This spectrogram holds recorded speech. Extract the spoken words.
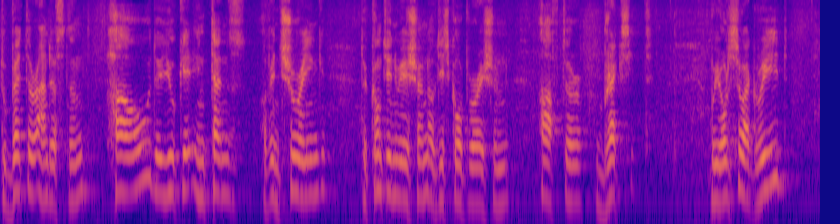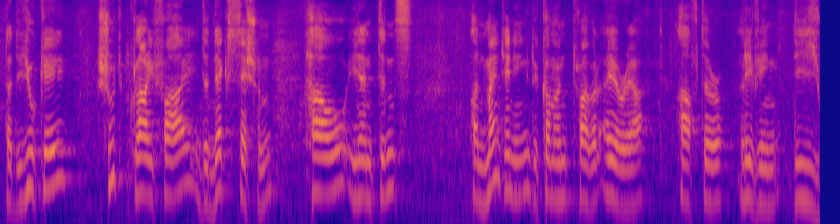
to better understand how the UK intends of ensuring the continuation of this cooperation after Brexit. We also agreed that the UK should clarify in the next session how it intends on maintaining the common travel area after leaving the EU.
